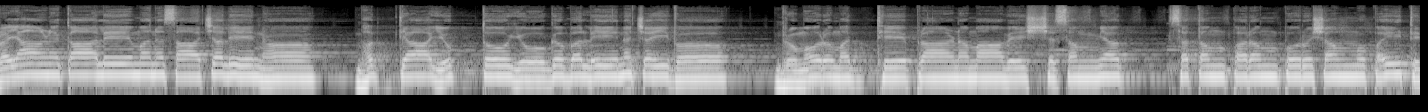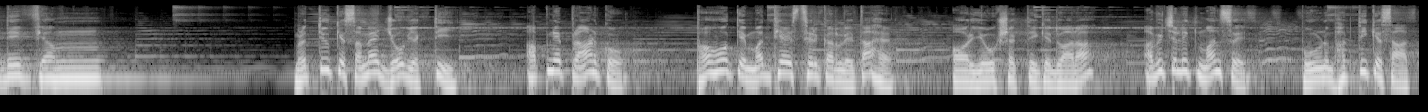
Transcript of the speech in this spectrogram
प्रयाणकाले मनसा चलेन, भक्त्या युक्तो योगबलेन चैव। भ्रुमोर्मध्ये प्राणमावेश्य सम्यक् परम पुरुषम उपैति दिव्यम। मृत्यु के समय जो व्यक्ति अपने प्राण को भवों के मध्य स्थिर कर लेता है और योग शक्ति के द्वारा अविचलित मन से पूर्ण भक्ति के साथ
